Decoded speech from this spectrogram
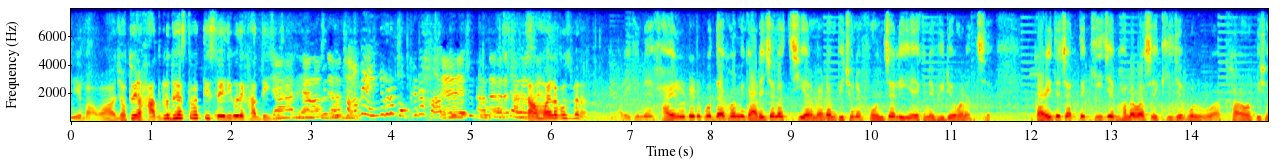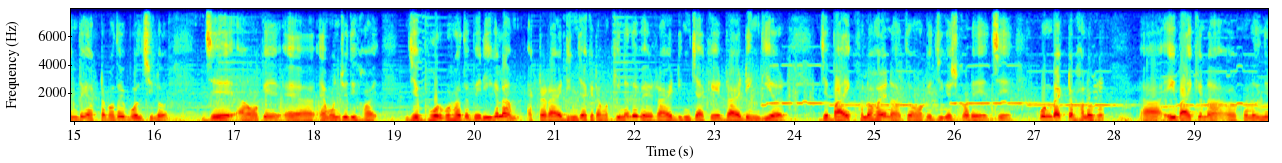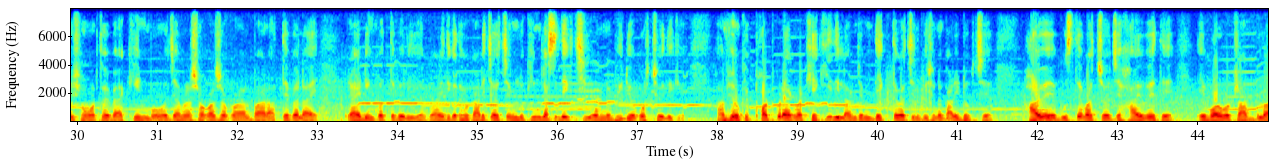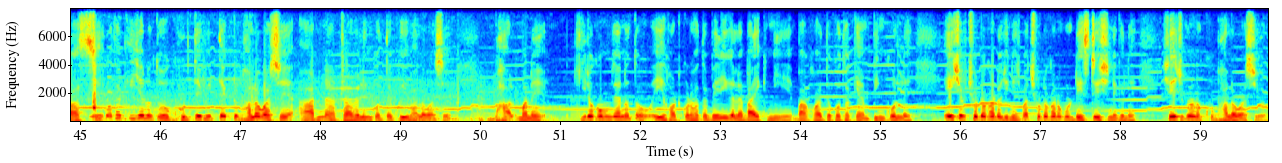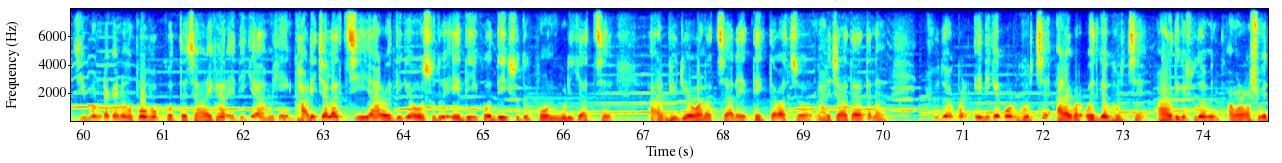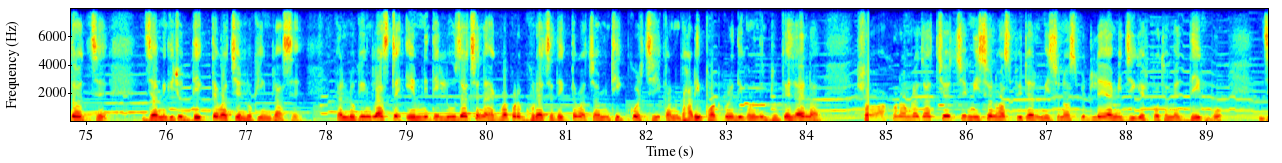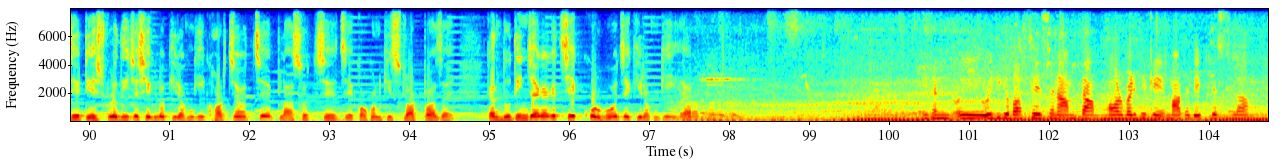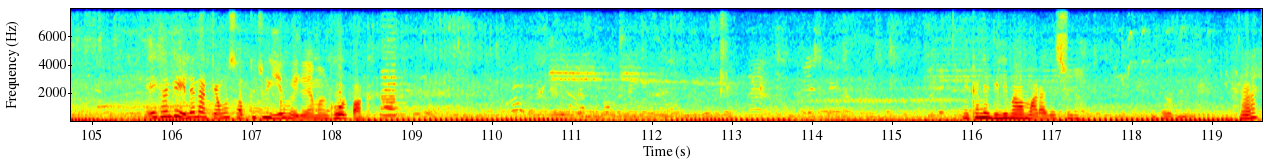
এ বাবা যতই না হাতগুলো ধুয়ে আসতে পারতিস তো এইদিক ওদিক হাত দিয়েছিস। যা হাত আমি এমনি করে পকেটে হাত আছি। দাও ময়লা বসবে না? আর এখানে হাই রোডের উপর দেখো আমি গাড়ি চালাচ্ছি আর ম্যাডাম পিছনে ফোন চালিয়ে এখানে ভিডিও বানাচ্ছে। গাড়িতে চাপতে কী যে ভালোবাসে, কী যে বলব? আমার পিছন থেকে একটা কথাই বলছিল যে, আমাকে এমন যদি হয় যে, ভোর ভোর হয়তো বেরিয়ে গেলাম, একটা রাইডিং জ্যাকেট আমাকে কিনে দেবে। রাইডিং জ্যাকেট রাইডিং গিয়ার যে বাইক খোলা হয় না, তো আমাকে জিজ্ঞেস করে যে কোন বাইকটা ভালো গো এই বাইকে না কোনো দিনই সমর্থ হয়ে বাইক কিনবো যে আমরা সকাল সকাল বা রাত্রেবেলায় রাইডিং করতে বেরিয়ে যাব। আর এদিকে দেখো গাড়ি চালাচ্ছি, আমি লুকিং গ্লাসে দেখছি অন্য ভিডিও করছে ওইদিকে। আমি ওকে ফট করে একবার খেকিয়ে দিলাম যে আমি দেখতে পাচ্ছি পিছনে গাড়ি ঢুকছে। হাইওয়ে বুঝতে পারছ যে হাইওয়েতে এই বড় বড় ট্রাকগুলো আসছে। কথা কী জানো তো? ঘুরতে ফিরতে একটু ভালোবাসে, আর না ট্রাভেলিং করতে খুবই ভালোবাসে। ভালো মানে কীরকম জানো তো? এই হট করে হয়তো বেরিয়ে গেলে বাইক নিয়ে, বা হয়তো কোথাও ক্যাম্পিং করলে। এইসব ছোটোখাটো জিনিস বা ছোটোখাটো কোনো ডেস্টিনেশনে গেলে সেই জন্য খুব ভালোবাসে ও। জীবনটাকে না উপভোগ করতে চায়। এখানে এদিকে আমি গাড়ি চালাচ্ছি, আর ওইদিকে ও শুধু এদিক ওদিক শুধু ফোন ঘুরি যাচ্ছে আর ভিডিও বানাচ্ছে। আর এই দেখতে পাচ্ছ, গাড়ি চালাতে চালাতে না শুধু একবার এদিকে কোর ঘুরছে আর একবার ওইদিকে ঘুরছে। আর ওইদিকে শুধু আমি, আমার অসুবিধা হচ্ছে যে আমি কিছু দেখতে পাচ্ছি লুকিং গ্লাসে কারণ লুকিং গ্লাসটা এমনিতেই লুজ আছে না, একবার করে ঘুরে আছে দেখতে পাচ্ছ, আমি ঠিক করছি, কারণ গাড়ি ফট করে দিয়ে কোনোদিন ঢুকে যায় না। সো এখন আমরা যাচ্ছি হচ্ছে মিশন হসপিটাল মিশন হসপিটালে আমি জিজ্ঞেস প্রথমে দেখব যে টেস্টগুলো দিয়েছে, সেগুলো কীরকম কী খরচা হচ্ছে প্লাস হচ্ছে যে কখন কি স্লট পাওয়া যায়। কারণ দু তিন জায়গাকে চেক করব যে কীরকম কী এখানে ওই, ওইদিকে বাসে এসে নামতাম, মামার বাড়ি থেকে মাকে দেখতে এসেছিলাম এইখানটা এলে না কেমন সব কিছু ইয়ে হয়ে যায় আমার ঘোর পাক। এখানে দিলি মামা মারা গেছিল। হ্যাঁ?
